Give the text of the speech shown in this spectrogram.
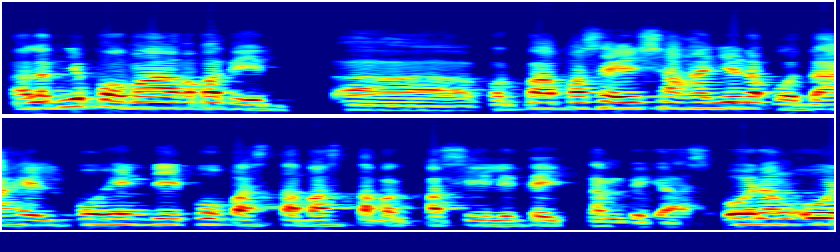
alam niyo po mga kapatid, uh, pagpapasensyahan niyo na po dahil po hindi po basta-basta mag-facilitate ng bigas. Unang-una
